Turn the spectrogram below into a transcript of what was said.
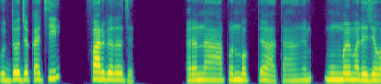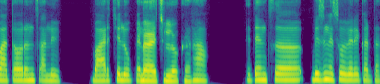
उद्योजकाची फार गरज आहे. कारण आपण बघतोय आता मुंबईमध्ये जे वातावरण चालू आहे बाहेरचे लोक लोक. हा ते त्यांचं बिझनेस वगैरे करतात.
